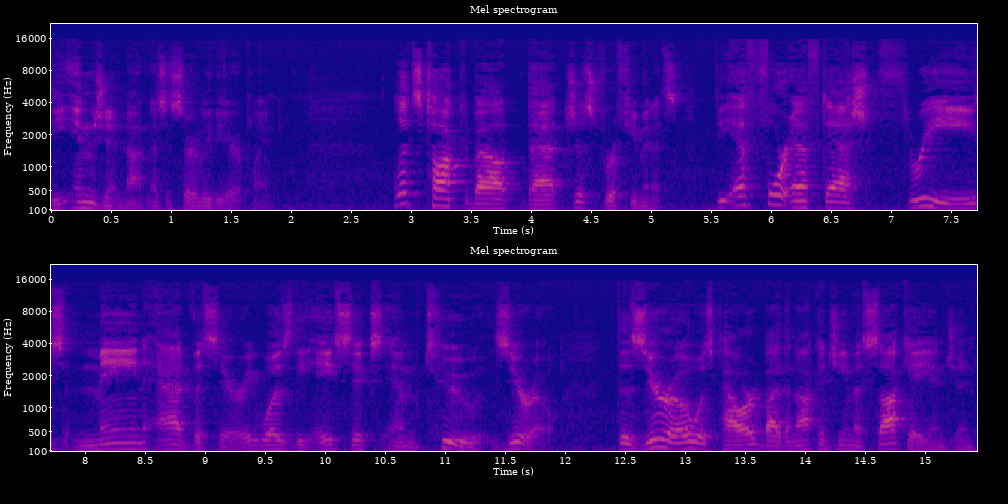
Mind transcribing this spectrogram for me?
the engine, not necessarily the airplane. Let's talk about that just for a few minutes. The F4F 3's main adversary was the A6M2 Zero. The Zero was powered by the Nakajima Sakae engine,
